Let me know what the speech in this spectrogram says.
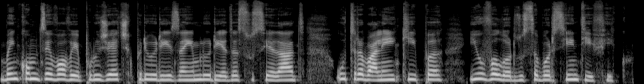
bem como desenvolver projetos que priorizem a melhoria da sociedade, o trabalho em equipa e o valor do sabor científico.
